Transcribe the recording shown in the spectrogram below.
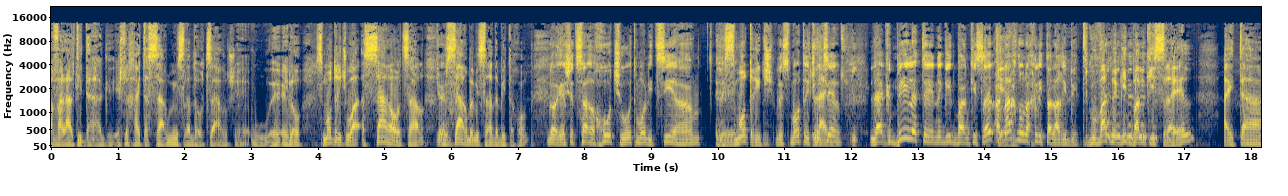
אבל אל תדאג, יש לך את השר במשרד האוצר, שהוא, אה, לא, סמוטריץ' הוא שר האוצר, כן. הוא שר במשרד הביטחון. לא, יש את שר החוץ שהוא אתמול הציע לסמוטריץ'. לסמוטריץ', הוא הציע להגביל את אה, נגיד בנק ישראל, כן. אנחנו נחליט על הריבית. תגובת נגיד בנק ישראל הייתה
